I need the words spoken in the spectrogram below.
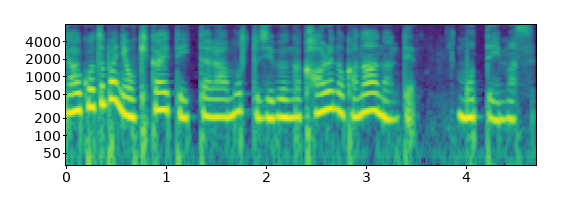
言葉に置き換えていったらもっと自分が変わるのかななんて思っています。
